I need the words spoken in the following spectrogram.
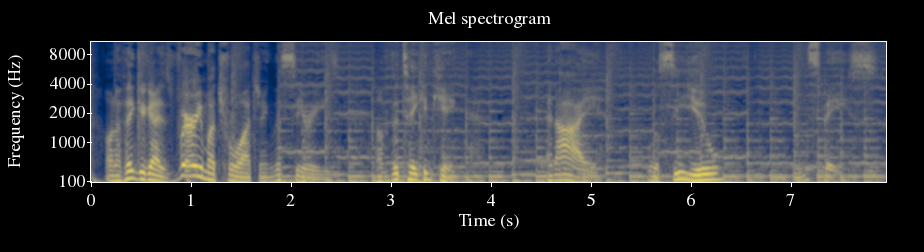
I want to thank you guys very much for watching this series of The Taken King. And I will see you in space.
